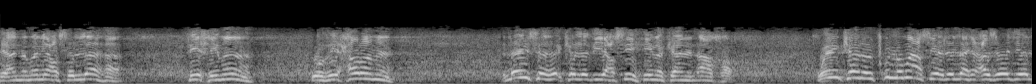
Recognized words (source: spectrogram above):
لأن من يعصي الله في حماه وفي حرمه ليس كالذي يعصيه في مكان آخر. وإن كان الكل معصية لله عز وجل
